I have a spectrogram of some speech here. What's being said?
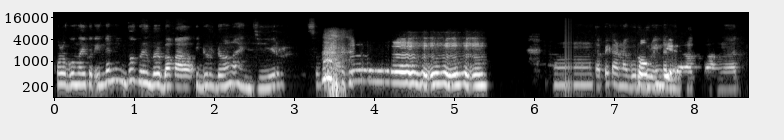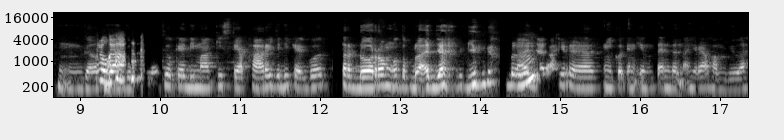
kalau gue nggak ikut inten nih gue bener-bener bakal tidur doang anjir. Sumpah. Hmm, tapi karena guru-guru ya? galak banget, hmm, galak Oh, banget. Gue kayak dimaki setiap hari, jadi kayak gue terdorong untuk belajar gitu. Belajar akhirnya ngikutin inten dan akhirnya alhamdulillah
